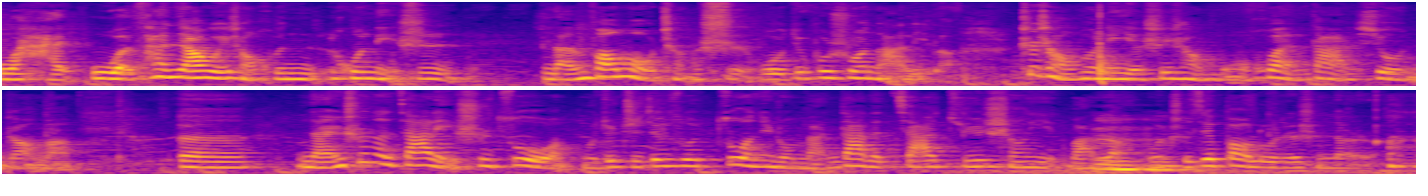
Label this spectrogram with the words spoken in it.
我还我参加过一场婚婚礼，是南方某城市，我就不说哪里了。这场婚礼也是一场魔幻大秀，你知道吗？嗯，男生的家里是做，我就直接说做那种蛮大的家居生意。完了，我直接暴露这是哪儿了？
